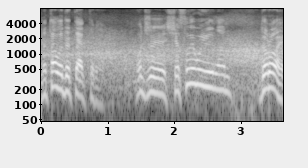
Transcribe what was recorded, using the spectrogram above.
металодетектори. Отже, щасливої нам дороги!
